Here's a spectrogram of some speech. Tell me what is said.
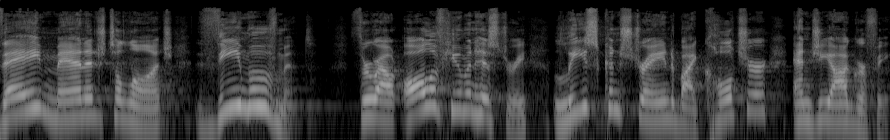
They managed to launch the movement throughout all of human history least constrained by culture and geography.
